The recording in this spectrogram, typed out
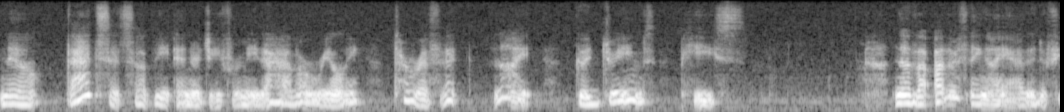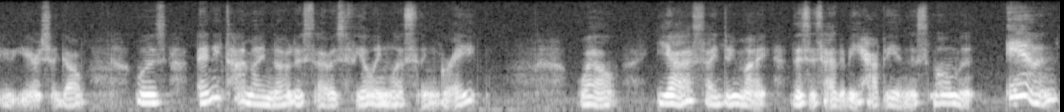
Now, that sets up the energy for me to have a really terrific night. Good dreams, peace. Now, the other thing I added a few years ago was anytime I noticed I was feeling less than great, well, yes, I do my, this is how to be happy in this moment And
